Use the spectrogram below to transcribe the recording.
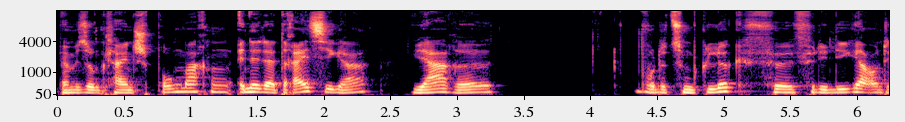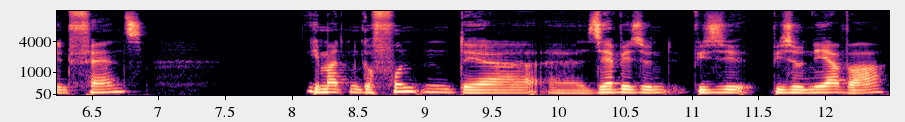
wenn wir so einen kleinen Sprung machen, Ende der 30er Jahre wurde zum Glück für, für die Liga und den Fans jemanden gefunden, der äh, sehr vision, visi- visionär war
